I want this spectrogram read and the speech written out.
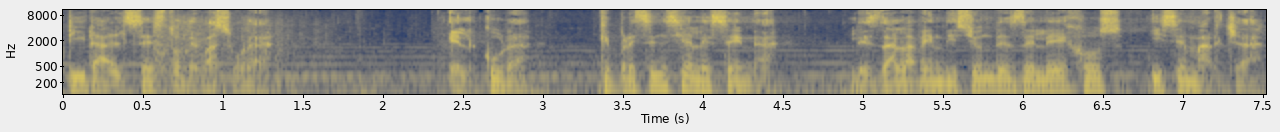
tira al cesto de basura. El cura, que presencia la escena, les da la bendición desde lejos y se marcha.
